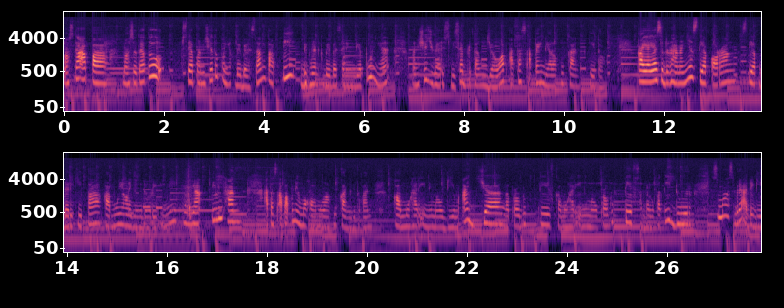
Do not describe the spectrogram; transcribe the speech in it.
Maksudnya apa? Maksudnya tuh setiap manusia tuh punya kebebasan tapi dengan kebebasan yang dia punya manusia juga harus bisa bertanggung jawab atas apa yang dia lakukan gitu. Kayak ya sederhananya setiap orang setiap dari kita kamu yang lagi ngedengerin ini punya pilihan atas apa pun yang mau kamu lakukan gitu kan. Kamu hari ini mau diem aja nggak produktif. Kamu hari ini mau produktif sampai lupa tidur. Itu semua sebenarnya ada di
